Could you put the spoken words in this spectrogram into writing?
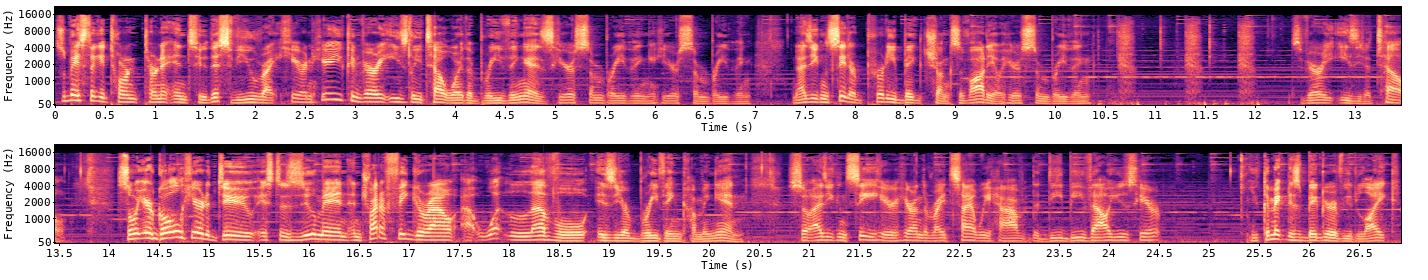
So basically turn, turn it into this view right here, and here you can very easily tell where the breathing is. Here's some breathing, here's some breathing. And as you can see, they're pretty big chunks of audio. Here's some breathing. It's very easy to tell. So what your goal here to do is to zoom in and try to figure out at what level is your breathing coming in. So as you can see here, here on the right side we have the dB values here. You can make this bigger if you'd like.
